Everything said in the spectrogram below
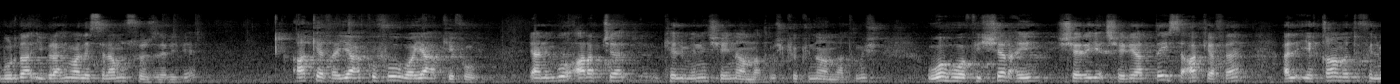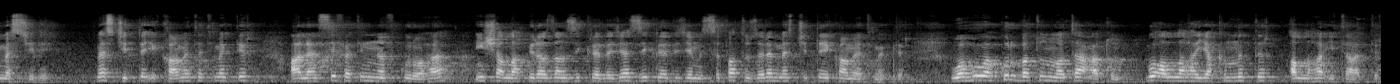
burada İbrahim Aleyhisselam'ın sözleriydi. Akefe yakufu ve yakifu. Yani bu Arapça kelimenin şeyini anlatmış, kökünü anlatmış. Ve huve fi şer'i şeriatta ise akefe el ikametu fil mescidi. Mescitte ikamet etmektir. Ala sifetin nezkuruha. İnşallah birazdan zikredeceğiz. Zikredeceğimiz sıfat üzere mescitte ikame etmektir. Ve huve kurbatun ve ta'atun. Bu Allah'a yakınlıktır, Allah'a itaattir.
